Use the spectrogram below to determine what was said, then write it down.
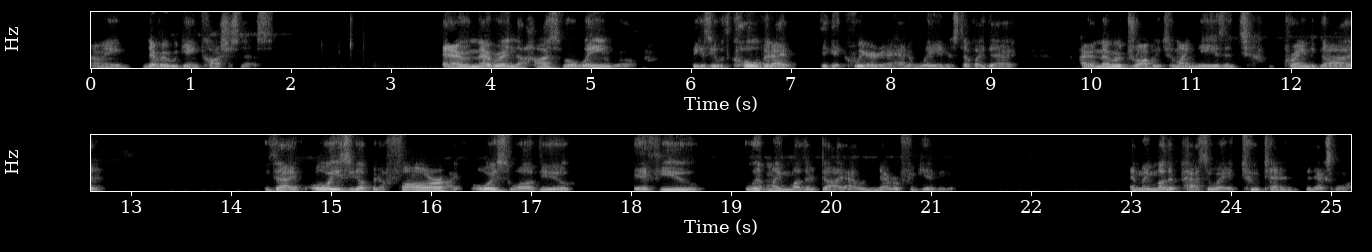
I mean, never regained consciousness. And I remember in the hospital waiting room, because with COVID, I did get cleared and I had to wait and stuff like that. I remember dropping to my knees and praying to God that I've always, you know, been a follower. I've always loved you. If you let my mother die, I would never forgive you. And my mother passed away at 210 the next morning.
